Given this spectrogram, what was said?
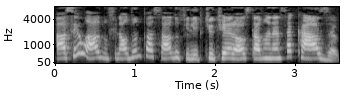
ah, sei lá, no final do ano passado, Felipe, que o Queiroz estava nessa casa.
